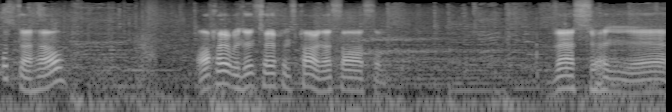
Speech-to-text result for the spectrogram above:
What the hell? Okay, we did take his car, that's awesome. That's it, yeah.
